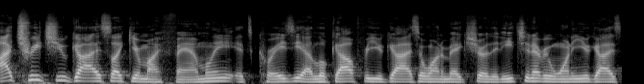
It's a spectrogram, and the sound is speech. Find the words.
I treat you guys like you're my family. It's crazy. I look out for you guys. I want to make sure that each and every one of you guys,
